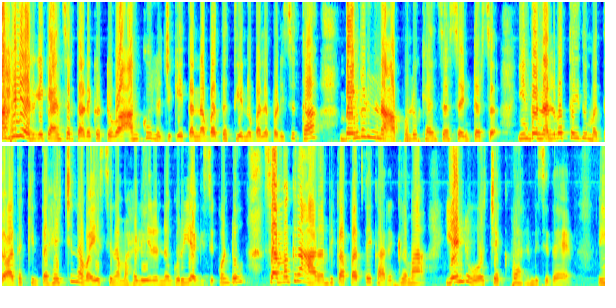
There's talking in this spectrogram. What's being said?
ಮಹಿಳೆಯರಿಗೆ ಕ್ಯಾನ್ಸರ್ ತಡೆಗಟ್ಟುವ ಅಂಕಾಲಜಿಗೆ ತನ್ನ ಬದ್ಧತೆಯನ್ನು ಬಲಪಡಿಸುತ್ತಾ ಬೆಂಗಳೂರಿನ ಅಪೋಲೋ ಕ್ಯಾನ್ಸರ್ ಸೆಂಟರ್ಸ್ ಇಂದು ನಲವತ್ತೈದು ಮತ್ತು ಅದಕ್ಕಿಂತ ಹೆಚ್ಚಿನ ವಯಸ್ಸಿನ ಮಹಿಳೆಯರನ್ನು ಗುರಿಯಾಗಿಸಿಕೊಂಡು ಸಮಗ್ರ ಆರಂಭಿಕ ಪತ್ತೆ ಕಾರ್ಯಕ್ರಮ ಎಂಡು ಚೆಕ್ ಪ್ರಾರಂಭಿಸಿದೆ. ಈ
